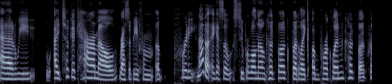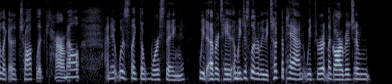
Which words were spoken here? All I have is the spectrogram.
and we, I took a caramel recipe from a pretty, not a, I guess a super well known cookbook, but like a Brooklyn cookbook for like a chocolate caramel, and it was like the worst thing we'd ever taste. And we just literally we took the pan, we threw it in the garbage, and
